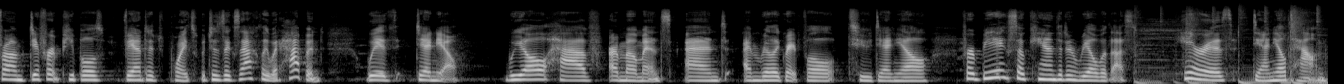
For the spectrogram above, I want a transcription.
from different people's vantage points, which is exactly what happened with Danielle. We all have our moments, and I'm really grateful to Danielle for being so candid and real with us. Here is Danielle Town.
